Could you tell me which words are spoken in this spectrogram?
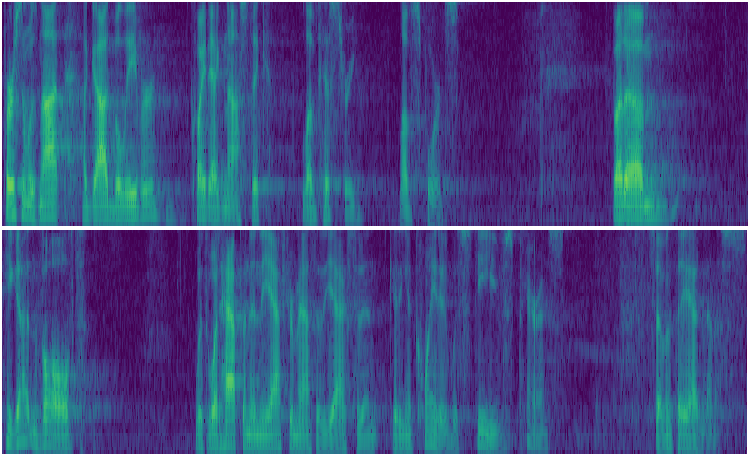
Person was not a God believer, quite agnostic, loved history, loved sports. But um, he got involved with what happened in the aftermath of the accident, getting acquainted with Steve's parents, Seventh day Adventists.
